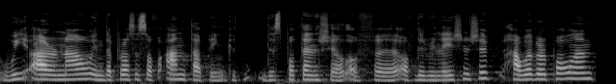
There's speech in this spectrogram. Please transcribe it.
we are now in the process of untapping this potential of, uh, of the relationship. However, Poland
